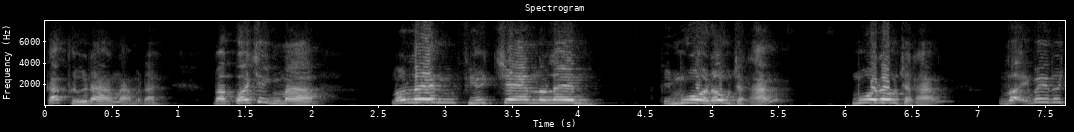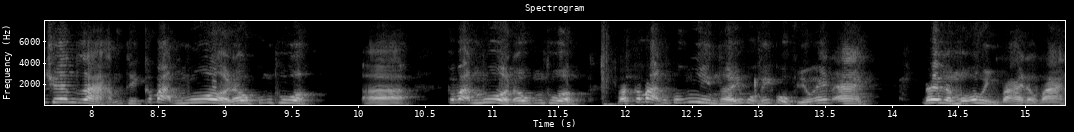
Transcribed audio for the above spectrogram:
Các thứ đang nằm ở đây. Và quá trình mà nó lên, phía trên nó lên, thì mua ở đâu chả thắng. Mua ở đâu chả thắng. Vậy bây giờ trend giảm thì các bạn mua ở đâu cũng thua. À các bạn mua ở đâu cũng thua. Và các bạn cũng nhìn thấy một cái cổ phiếu SI đây là mẫu hình vai đầu vai.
